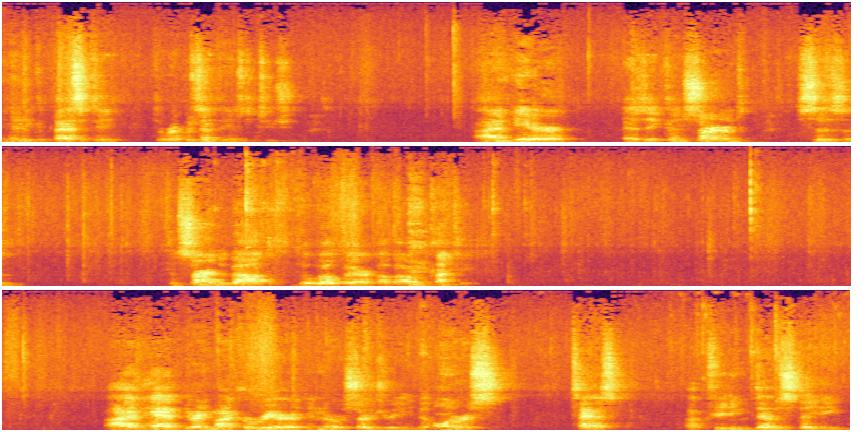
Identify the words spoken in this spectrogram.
in any capacity to represent the institution. I am here as a concerned citizen, concerned about the welfare of our country. I have had during my career in neurosurgery the onerous task of treating devastating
